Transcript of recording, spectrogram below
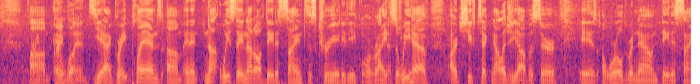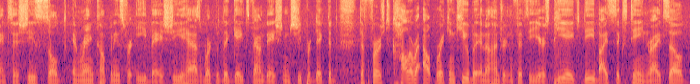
Um, Great- great and what- plans. Yeah, great plans. Um, and it not we say not all data science is created equal, right? That's so we have our chief technology officer is a world-renowned data scientist. She's sold and ran companies for eBay. She has worked with the Gates Foundation. She predicted the first cholera outbreak in Cuba in 150 years. PhD by 16, right? So.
